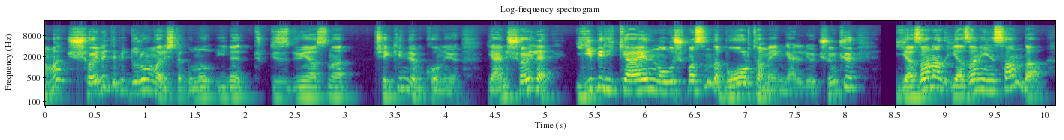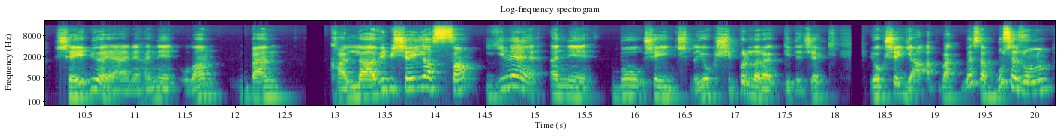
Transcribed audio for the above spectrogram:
Ama şöyle de bir durum var işte bunu yine Türk dizi dünyasına çekince bu konuyu. Yani şöyle iyi bir hikayenin oluşmasını da bu ortam engelliyor. Çünkü yazan yazan insan da şey diyor yani hani ulan ben kallavi bir şey yazsam yine hani bu şeyin içinde yok shipper'lara gidecek. Yok şey ya bak mesela bu sezonun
